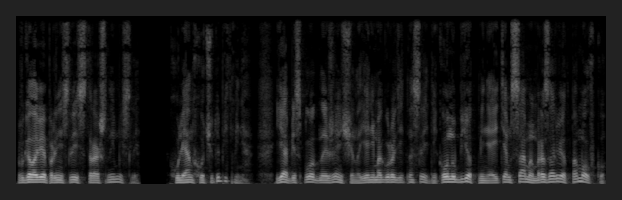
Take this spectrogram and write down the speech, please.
В голове пронеслись страшные мысли. Хулиан хочет убить меня. Я бесплодная женщина, я не могу родить наследника. Он убьет меня и тем самым разорвет помолвку.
